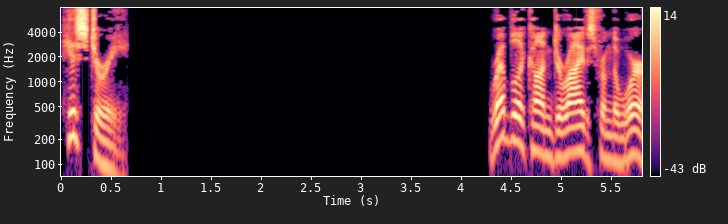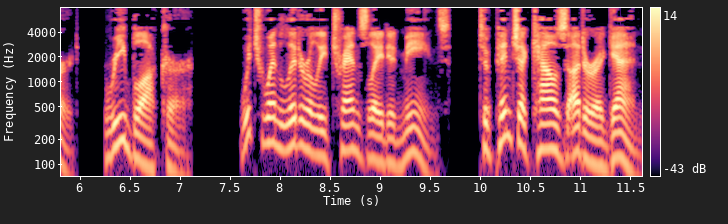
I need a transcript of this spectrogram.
History Reblochon derives from the word «reblocher», which when literally translated means, «to pinch a cow's udder again».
